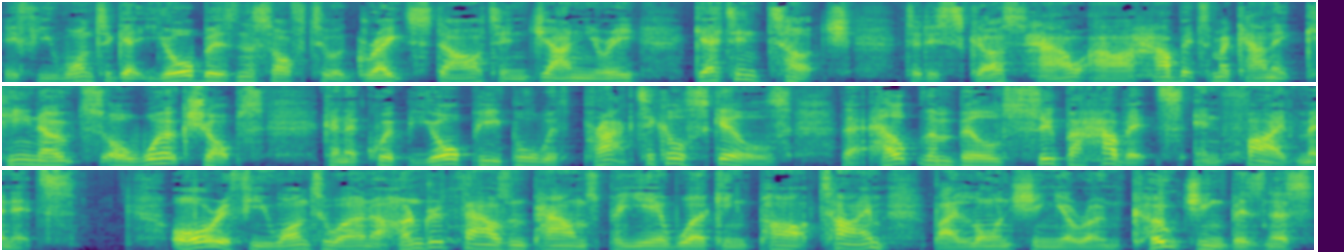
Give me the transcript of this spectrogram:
if you want to get your business off to a great start in January, get in touch to discuss how our Habit Mechanic keynotes or workshops can equip your people with practical skills that help them build super habits in five minutes. Or if you want to earn £100,000 per year working part time by launching your own coaching business,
